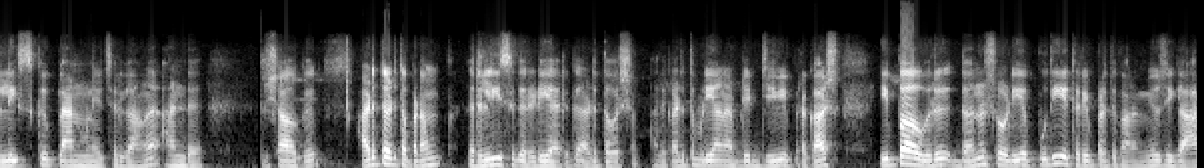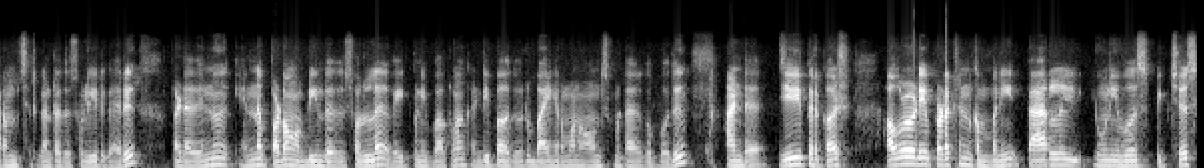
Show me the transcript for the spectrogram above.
ரிலீஸ்க்கு பிளான் பண்ணி வச்சுருக்காங்க. அண்டு த்ரிஷாவுக்கு அடுத்தடுத்த படம் ரிலீஸுக்கு ரெடியாக இருக்குது அடுத்த வருஷம். அதுக்கு அடுத்தபடியான அப்டேட் ஜிவி பிரகாஷ். இப்போ அவர் தனுஷோடைய புதிய திரைப்படத்துக்கான மியூசிக்கை ஆரம்பிச்சிருக்கன்றத சொல்லியிருக்காரு. பட் அது இன்னும் என்ன படம் அப்படின்றது சொல்ல வெயிட் பண்ணி பார்க்கலாம். கண்டிப்பாக அது ஒரு பயங்கரமான அனௌன்ஸ்மெண்ட்டாக இருக்க போகுது. அண்டு ஜிவி பிரகாஷ் அவருடைய production company parallel universe pictures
